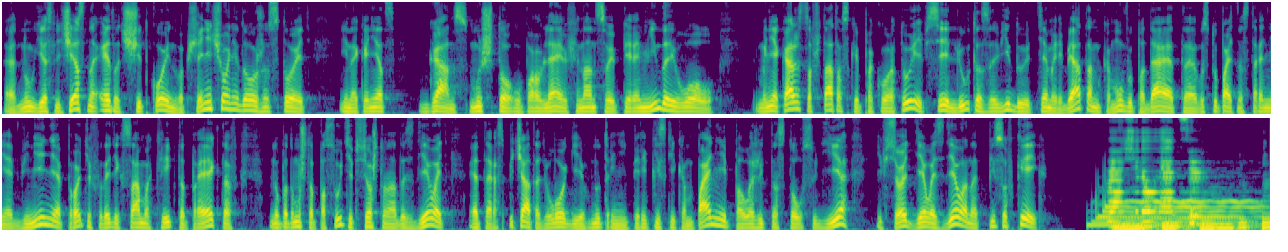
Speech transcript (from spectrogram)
«Э, ну, если честно, этот щиткоин вообще ничего не должен стоить. И, наконец, Ганс, мы что, управляем финансовой пирамидой, лол? Мне кажется, в штатовской прокуратуре все люто завидуют тем ребятам, кому выпадает э, выступать на стороне обвинения против вот этих самых криптопроектов, ну потому что, по сути, все, что надо сделать, это распечатать логи внутренней переписки компании, положить на стол судье, и все, дело сделано, piece of cake. Rational answer.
